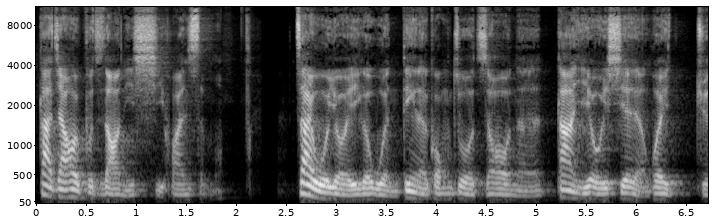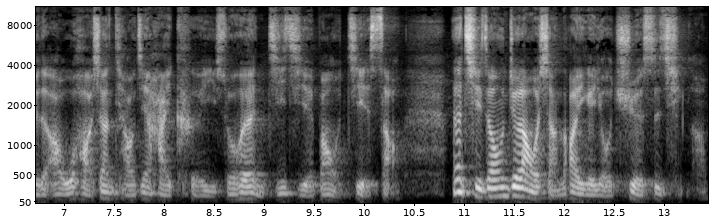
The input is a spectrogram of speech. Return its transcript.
大家会不知道你喜欢什么。在我有一个稳定的工作之后呢，当然也有一些人会觉得啊、我好像条件还可以，所以会很积极的帮我介绍。那其中就让我想到一个有趣的事情啊，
